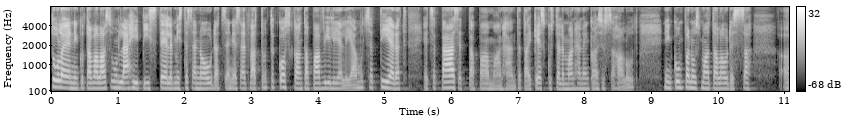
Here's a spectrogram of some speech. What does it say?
tulee niin kuin tavallaan sun lähipisteelle, mistä sä noudat sen, ja sä et välttämättä koskaan tapaa viljelijää, mutta sä tiedät, että sä pääset tapaamaan häntä tai keskustelemaan hänen kanssa, jos sä haluat. Niin kumppanuusmaataloudessa, ää,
